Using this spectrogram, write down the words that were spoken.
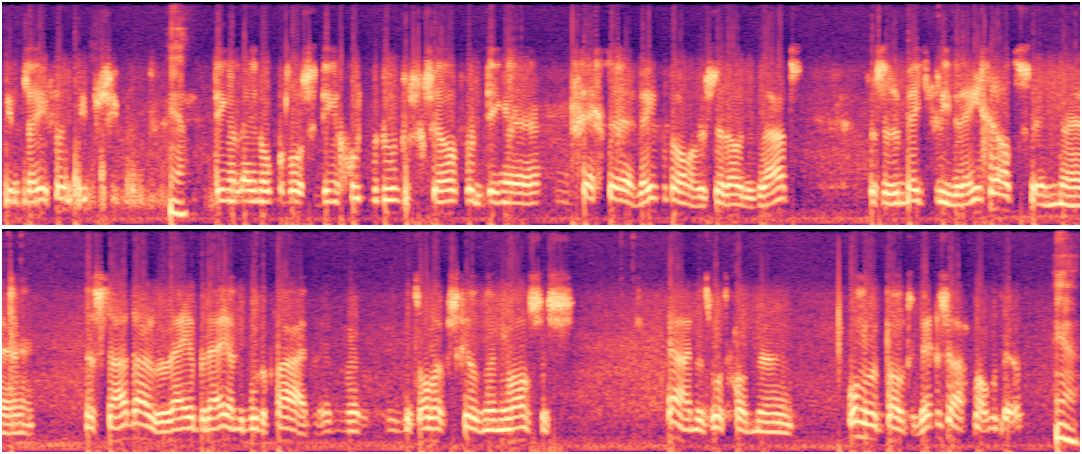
in het leven in principe. Ja. Dingen alleen oplossen, dingen goed bedoelen voor zichzelf en dingen vechten, weet het allemaal. Dus de rode draad. Dus dat is een beetje voor iedereen geldt. En uh, dat staat daar, rij op rij aan de boulevard. En, uh, met alle verschillende nuances. Ja, en dat wordt gewoon uh, onder mijn poten weggezaagd momenteel. Ja.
